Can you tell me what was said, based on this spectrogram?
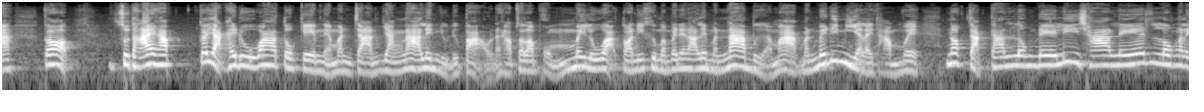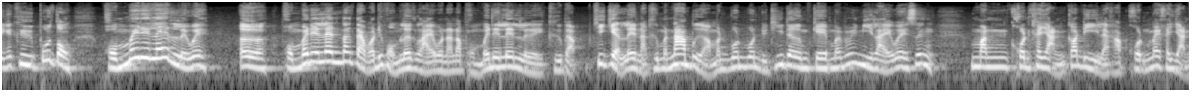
นะ ก็สุดท้ายครับ ก็อยากให้ดูว่าตัวเกมเนี่ยมันจะยังน่าเล่นอยู่หรือเปล่านะครับสำหรับผมไม่รู้อะตอนนี้คือมันไม่ได้น่าเล่นมันน่าเบื่อมาก มันไม่ได้มีอะไรทำเว้ยนอกจากการลงเดลี่ชาเลนจ์ลงอะไรเงี้ยคือพูดตรงผมไม่ได้เล่นเลยเว้ย เออผมไม่ได้เล่นตั้งแต่วันที่ผมเลิกไลฟ์วันนั้นนะผมไม่ได้เล่นเลยคือแบบขี้เกียจเล่นอะคือมันน่าเบื่อมันวนๆอยู่ที่เดิมเกมมันไม่มีอะไรเว้ยซึ่งมันคนขยันก็ดีแหละครับคนไม่ขยัน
